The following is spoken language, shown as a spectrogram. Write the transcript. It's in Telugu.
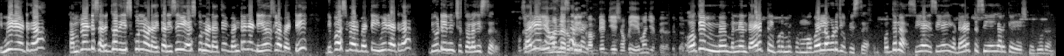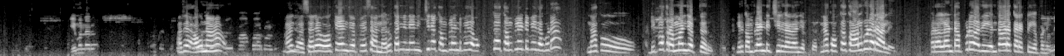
ఇమీడియట్గా కంప్లైంట్ సరిగ్గా తీసుకున్నాడు అయితే రిసీవ్ చేసుకున్నాడు అయితే వెంటనే డిఎస్లో పెట్టి డిపాజిట్ పేరు పెట్టి ఇమీడియట్గా డ్యూటీ నుంచి తొలగిస్తారు? ఓకే నేను డైరెక్ట్ ఇప్పుడు మీకు మొబైల్లో కూడా చూపిస్తా. పొద్దున సిఐ సిఐ డైరెక్ట్ సిఐ గారికే చేసిన చూడండి ఏమన్నారు? అదే అవునా? సరే ఓకే అని చెప్పేసి అన్నారు. కానీ నేను ఇచ్చిన కంప్లైంట్ మీద ఒక్క కంప్లైంట్ మీద కూడా నాకు డిపోకి రమ్మని చెప్తారు. మీరు కంప్లైంట్ ఇచ్చారు కదా అని చెప్తారు. నాకు ఒక్క కాల్ కూడా రాలేదు. మరి అలాంటప్పుడు అది ఎంతవరకు కరెక్ట్ చెప్పండి?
